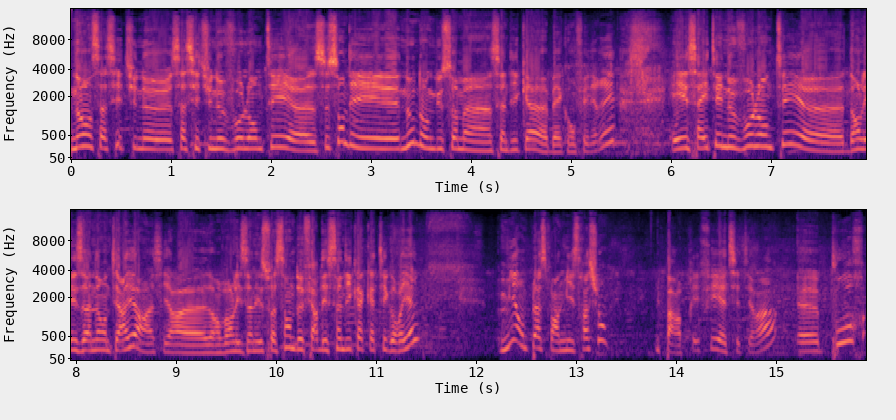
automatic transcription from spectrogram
Non, ça c'est une, ça c'est une volonté. Euh, ce sont des, nous donc nous sommes un syndicat euh, ben, confédéré, et ça a été une volonté euh, dans les années antérieures, hein, c'est-à-dire avant les années 60, de faire des syndicats catégoriels mis en place par l'administration, par préfet, etc., pour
